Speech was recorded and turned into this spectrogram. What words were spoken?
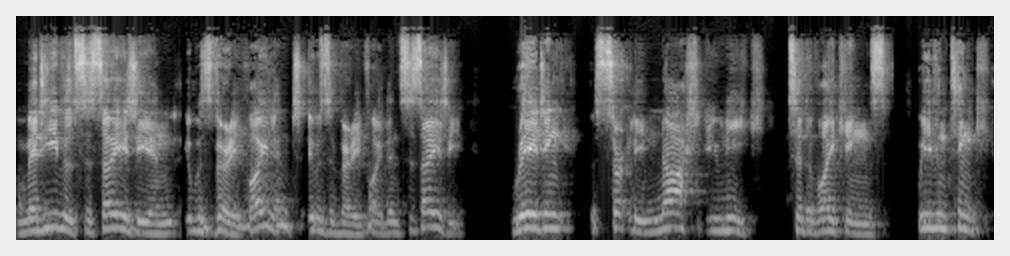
medieval society and it was very violent. It was a very violent society. Raiding was certainly not unique to the Vikings. We even think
